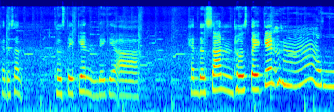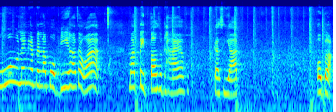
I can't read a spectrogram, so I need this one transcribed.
แฮนเดอร์สันเทอร์สเตเกนเดเกอาแฮนเดอร์สันเทอร์สเตเกนโอ้โห เล่นกันเป็นระบบดีครับ แต่ว่ามาติดตอนสุดท้ายครับกาซิยัสโอบลัก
